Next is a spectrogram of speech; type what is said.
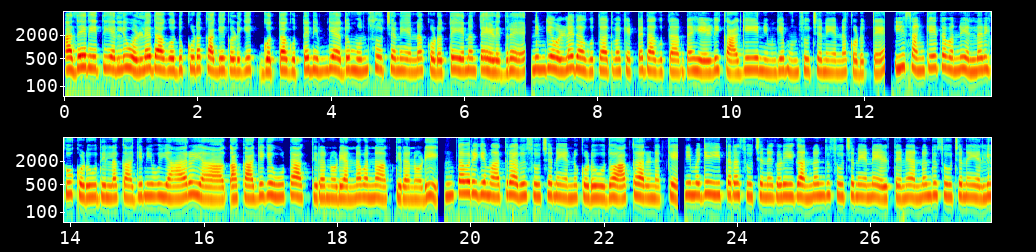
ಅದೇ ರೀತಿಯಲ್ಲಿ ಒಳ್ಳೇದಾಗೋದು ಕೂಡ ಕಾಗೆಗಳಿಗೆ ಗೊತ್ತಾಗುತ್ತೆ. ನಿಮ್ಗೆ ಅದು ಮುನ್ಸೂಚನೆಯನ್ನ ಕೊಡುತ್ತೆ. ಏನಂತ ಹೇಳಿದ್ರೆ, ನಿಮ್ಗೆ ಒಳ್ಳೇದಾಗುತ್ತಾ ಅಥವಾ ಕೆಟ್ಟದಾಗುತ್ತಾ ಅಂತ ಹೇಳಿ ಕಾಗೆಯೇ ನಿಮ್ಗೆ ಮುನ್ಸೂಚನೆಯನ್ನ ಕೊಡುತ್ತೆ. ಈ ಸಂಕೇತವನ್ನು ಎಲ್ಲರಿಗೂ ಕೊಡುವುದಿಲ್ಲ. ಕಾಗೆ ನೀವು ಯಾರು ಆ ಕಾಗೆಗೆ ಊಟ ಹಾಕ್ತೀರಾ ನೋಡಿ, ಅನ್ನವನ್ನ ಹಾಕ್ತೀರಾ ನೋಡಿ ಅಂತವರಿಗೆ ಮಾತ್ರ ಅದು ಸೂಚನೆಯನ್ನು ಕೊಡುವುದು. ಆ ಕಾರಣಕ್ಕೆ ನಿಮಗೆ ಈ ತರ ಸೂಚನೆಗಳು, ಈಗ ಹನ್ನೊಂದು ಸೂಚನೆಯನ್ನು ಹೇಳ್ತೇನೆ. ಹನ್ನೊಂದು ಸೂಚನೆಯಲ್ಲಿ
